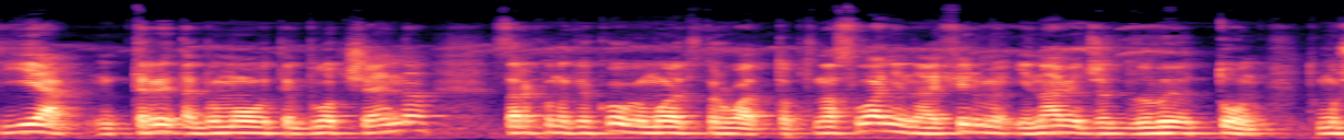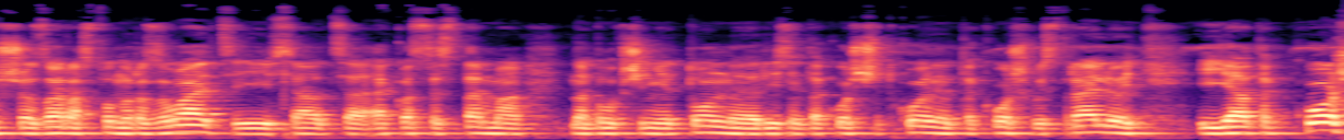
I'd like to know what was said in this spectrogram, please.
є три, так би мовити, блокчейна, за рахунок якого ви можете торгувати. Тобто на Solana, на ефірмі і навіть вже додали тон. Тому що зараз тон розвивається і вся ця екосистема на блокчейні тон, різні також щиткоїни також вистрелюють. І я також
